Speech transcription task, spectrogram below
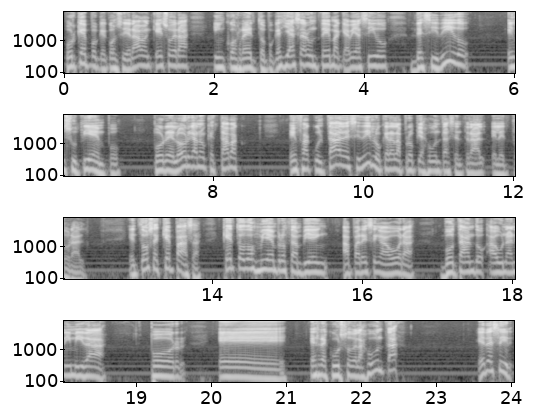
¿Por qué? Porque consideraban que eso era incorrecto, porque ya ese era un tema que había sido decidido en su tiempo por el órgano que estaba en facultad de decidir lo que era la propia Junta Central Electoral. Entonces, ¿qué pasa? Que estos dos miembros también aparecen ahora votando a unanimidad por eh, el recurso de la Junta. Es decir,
